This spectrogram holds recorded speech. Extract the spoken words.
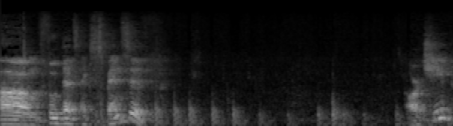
um, food that's expensive or cheap?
